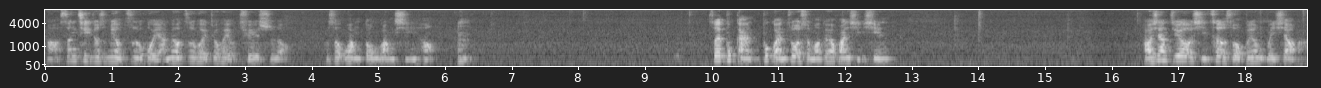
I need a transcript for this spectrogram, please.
啊，生气就是没有智慧啊，没有智慧就会有缺失哦，不是忘东忘西哈，所以不敢不管做什么都要欢喜心，好像只有洗厕所不用微笑吧，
